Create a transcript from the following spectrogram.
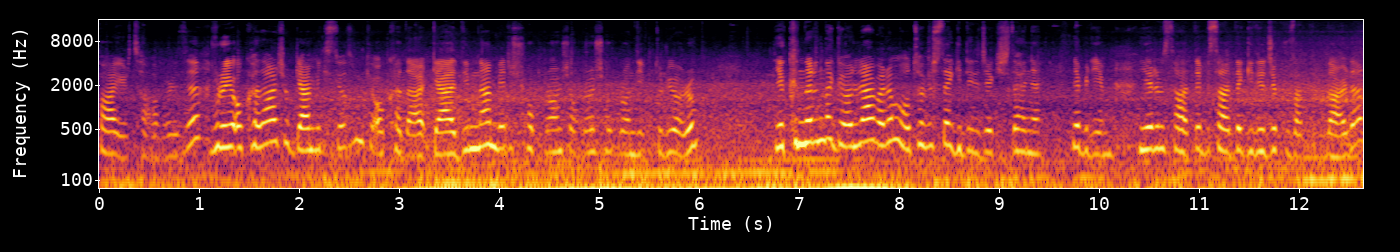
Fire Tower'dı. Buraya o kadar çok gelmek istiyordum ki o kadar. Geldiğimden beri şopron şopron şopron deyip duruyorum. Yakınlarında göller var ama otobüste gidilecek işte hani ne bileyim yarım saatte bir saatte gidilecek uzaklıklarda.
